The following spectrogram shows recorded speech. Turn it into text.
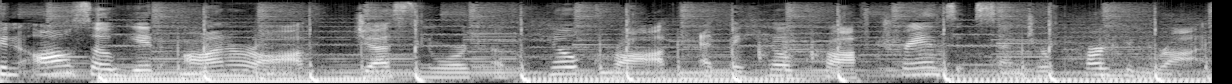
Can also get on or off just north of Hillcroft at the Hillcroft Transit Center Park and Ride.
